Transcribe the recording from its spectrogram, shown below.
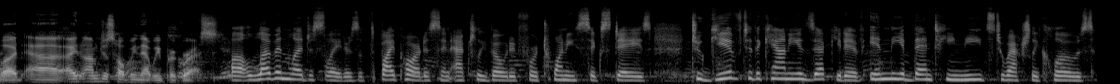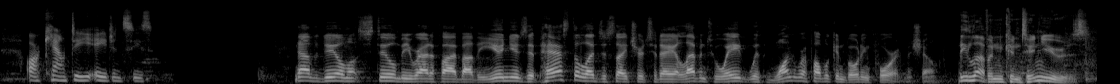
but uh, Uh, I, I'm just hoping that we progress. Uh, 11 legislators, it's bipartisan, actually voted for 26 days to give to the county executive in the event he needs to actually close our county agencies. Now, the deal must still be ratified by the unions. It passed the legislature today 11 to 8 with one Republican voting for it, Michelle. 11 continues.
